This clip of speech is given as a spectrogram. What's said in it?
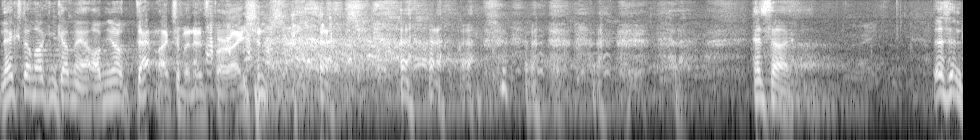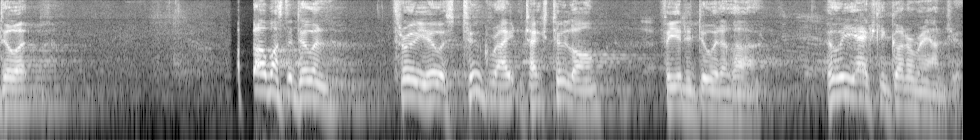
Next time I can come out, I'm not that much of an inspiration. and so, listen to it. What God wants to do in, through you is too great and takes too long for you to do it alone. Who have you actually got around you?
